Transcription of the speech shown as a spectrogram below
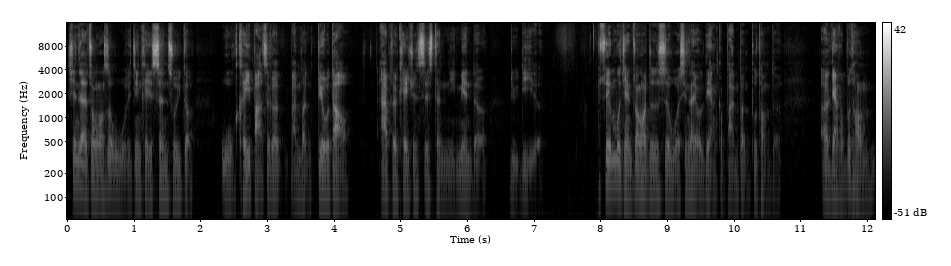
现在的状况是我已经可以生出一个，我可以把这个版本丢到 application system 里面的履历了。所以目前状况就，是我现在有两个版本不同的。呃，两个不同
